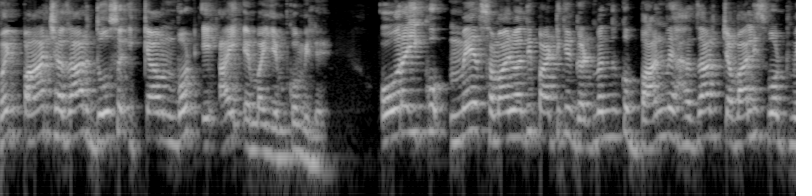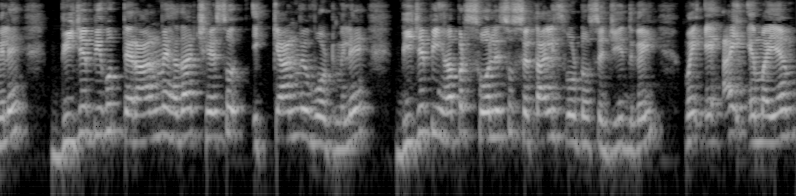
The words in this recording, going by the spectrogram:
वही पाँच हज़ार दो सौ इक्यावन vote A I M I M को मिले। और आई को, में समाजवादी पार्टी के गठबंधन को बानवे हज़ार चवालीस वोट मिले, बीजेपी को तिरानवे हज़ार छह सौ इक्यानवे वोट मिले, बीजेपी यहाँ पर सोलह सौ सैतालीस वोटों से जीत गई। वही ए आई एम आई एम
